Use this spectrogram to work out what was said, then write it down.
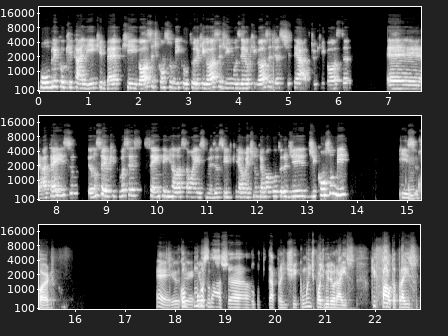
público que está ali, que bebe, que gosta de consumir cultura, que gosta de ir em museu, que gosta de assistir teatro, que gosta. É, até isso, eu não sei o que, vocês sentem em relação a isso, mas eu sinto que realmente não tem uma cultura de, de consumir isso. Concordo. É, eu, como, eu, você eu... acha que dá pra gente, como a gente pode melhorar isso? O que falta para isso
